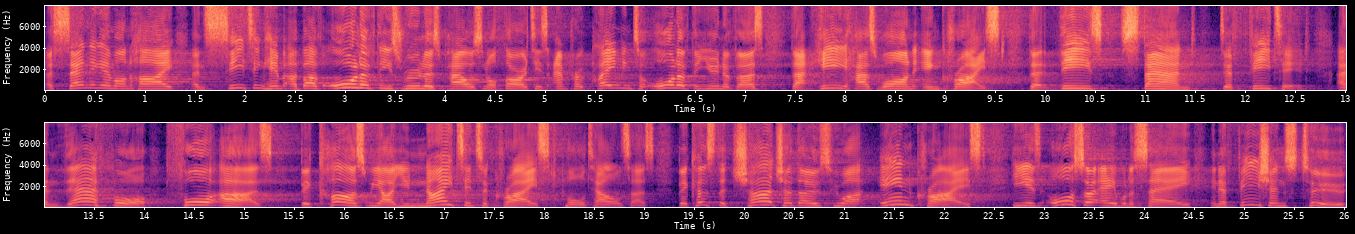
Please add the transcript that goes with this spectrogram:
ascending him on high, and seating him above all of these rulers, powers, and authorities, and proclaiming to all of the universe that he has won in Christ, that these stand defeated. And therefore, for us, because we are united to Christ, Paul tells us, because the church are those who are in Christ, he is also able to say in Ephesians 2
